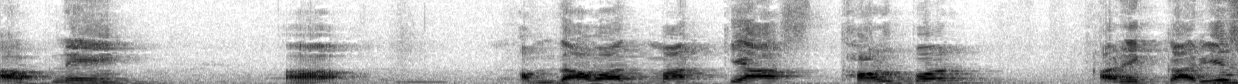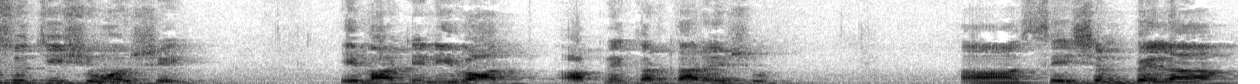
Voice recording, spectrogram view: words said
આપને અમદાવાદમાં કયા સ્થળ પર અને કાર્યસૂચિ શું હશે એ માટેની વાત આપને કરતા રહીશું. સેશન પહેલાં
